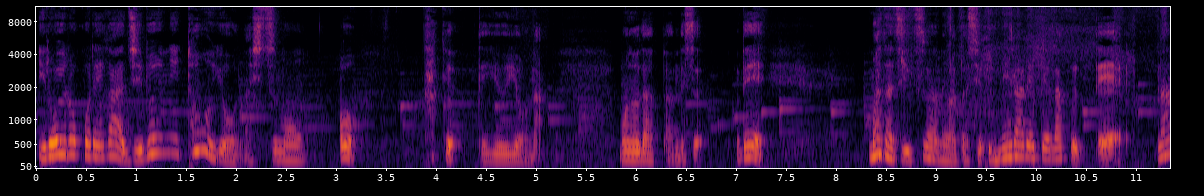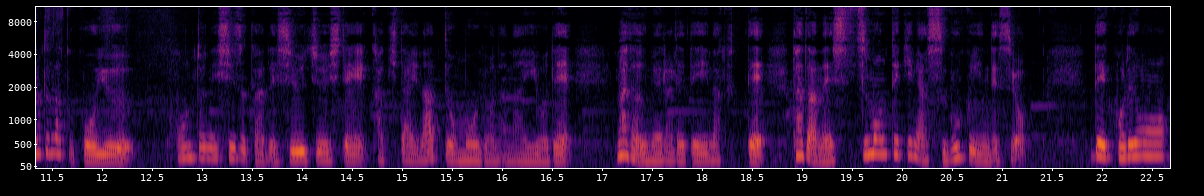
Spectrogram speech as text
いろいろこれが自分に問うような質問を書くっていうようなものだったんです。でまだ実はね私埋められてなくってなんとなくこういう本当に静かで集中して書きたいなって思うような内容でまだ埋められていなくてただね質問的にはすごくいいんですよ。でこれの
